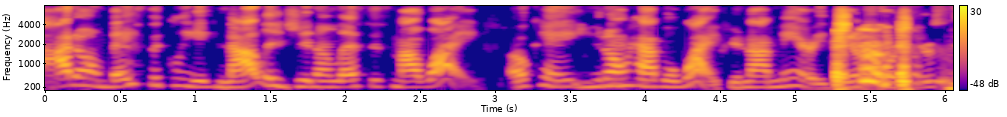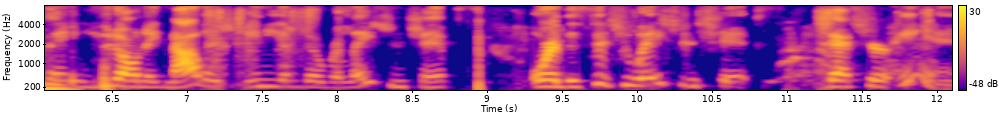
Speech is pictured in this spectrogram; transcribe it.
I don't basically acknowledge it unless it's my wife. Okay, you don't have a wife, you're not married. Therefore, you're saying you don't acknowledge any of the relationships or the situationships that you're in.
